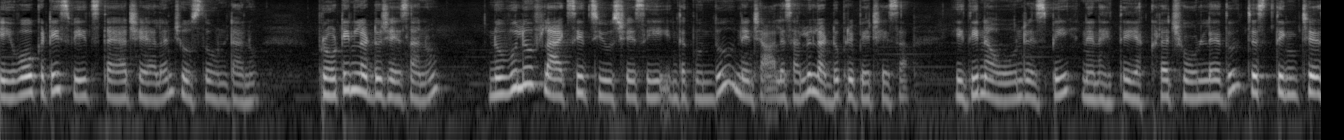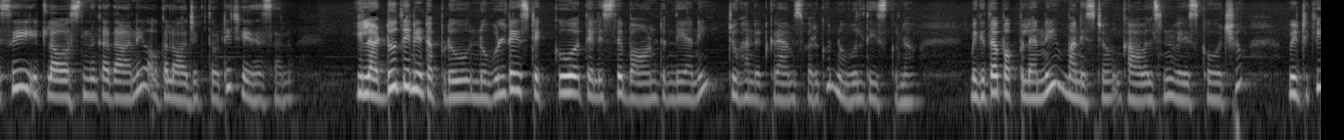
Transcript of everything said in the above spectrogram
ఏవో ఒకటి స్వీట్స్ తయారు చేయాలని చూస్తూ ఉంటాను. ప్రోటీన్ లడ్డు చేశాను. నువ్వులు ఫ్లాక్ సీడ్స్ యూజ్ చేసి ఇంతకుముందు నేను చాలాసార్లు లడ్డు ప్రిపేర్ చేశాను ఇది నా ఓన్ రెసిపీ నేనైతే ఎక్కడ చూడలేదు. జస్ట్ థింక్ చేసి ఇట్లా వస్తుంది కదా అని ఒక లాజిక్ తోటి చేసేసాను. ఈ లడ్డు తినేటప్పుడు నువ్వుల టేస్ట్ ఎక్కువ తెలిస్తే బాగుంటుంది అని టూ హండ్రెడ్ గ్రామ్స్ వరకు నువ్వులు తీసుకున్నా. మిగతా పప్పులన్నీ మన ఇష్టం కావాల్సిన వేసుకోవచ్చు. వీటికి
